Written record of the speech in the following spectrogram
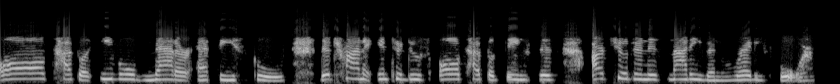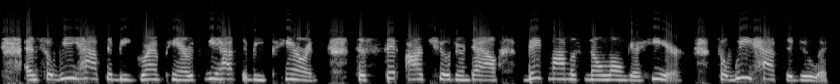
all type of evil matter at these schools. They're trying to introduce all type of things that our children is not even ready for. And so we have to be grandparents. We have to be parents to sit our children down. Big Mama's no longer here. So we have to do it.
